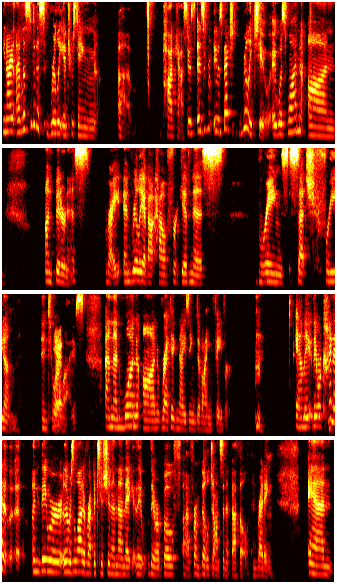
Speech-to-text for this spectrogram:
you know I, I listened to this really interesting uh, podcast. It was, it was it was actually really two. It was one on on bitterness, right, and really about how forgiveness brings such freedom into our lives, and then one on recognizing divine favor. and they, they were kind of uh, I mean, they were there was a lot of repetition and then they they, they were both uh, from bill johnson at bethel in Redding. And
